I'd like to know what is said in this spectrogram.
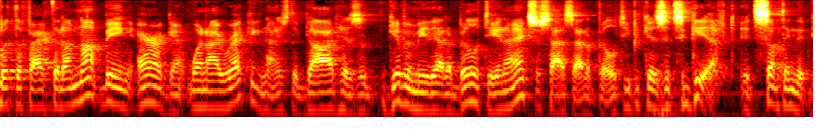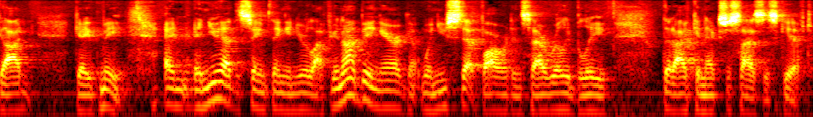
with the fact that I'm not being arrogant when I recognize that God has given me that ability and I exercise that ability because it's a gift. It's something that God gave me. And and you have the same thing in your life. You're not being arrogant when you step forward and say, I really believe that I can exercise this gift.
